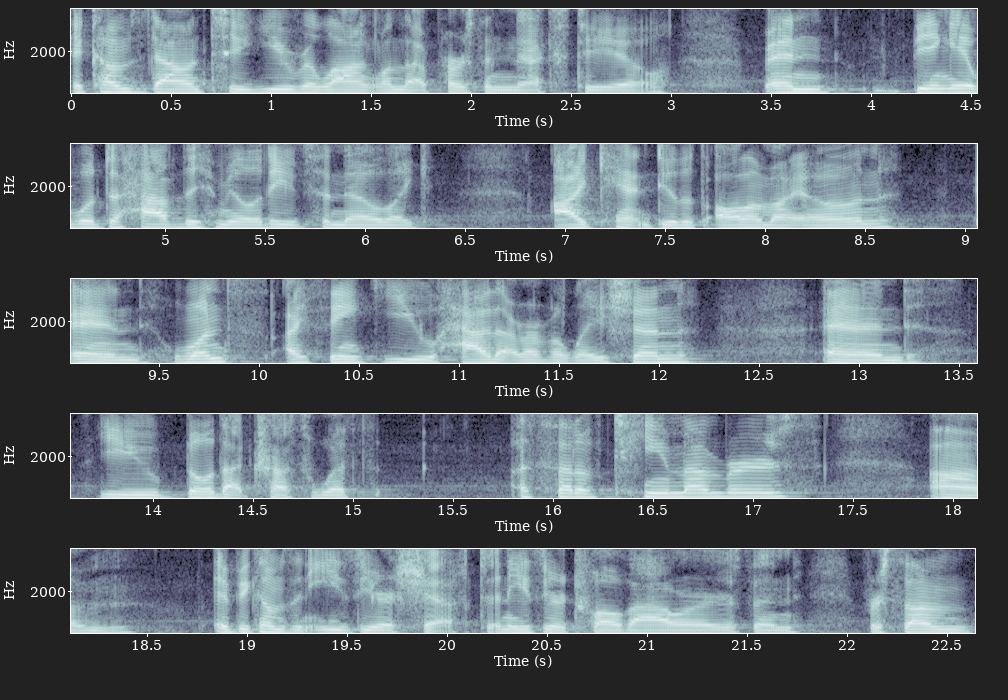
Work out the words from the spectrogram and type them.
it comes down to you relying on that person next to you and being able to have the humility to know like I can't do this all on my own. And once I think you have that revelation and you build that trust with a set of team members, um, it becomes an easier shift, an easier 12 hours, and for some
